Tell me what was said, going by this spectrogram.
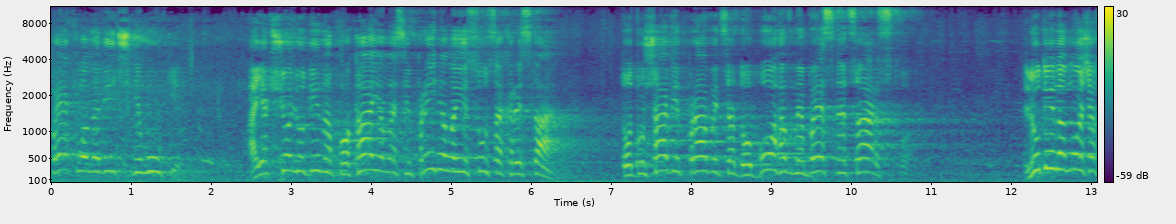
пекло на вічні муки. А якщо людина покаялась і прийняла Ісуса Христа, то душа відправиться до Бога в Небесне Царство. Людина може в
